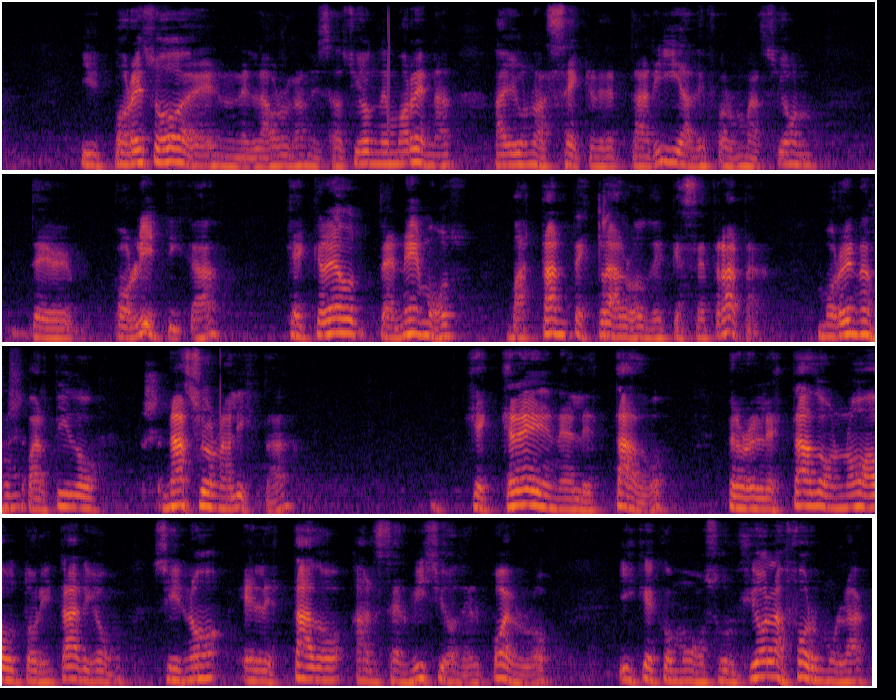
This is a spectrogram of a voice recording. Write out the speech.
Y por eso en la organización de Morena hay una secretaría de formación de política que creo tenemos bastante claro de qué se trata. Morena es un partido nacionalista que cree en el Estado, pero el Estado no autoritario, sino el Estado al servicio del pueblo, y que como surgió la fórmula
